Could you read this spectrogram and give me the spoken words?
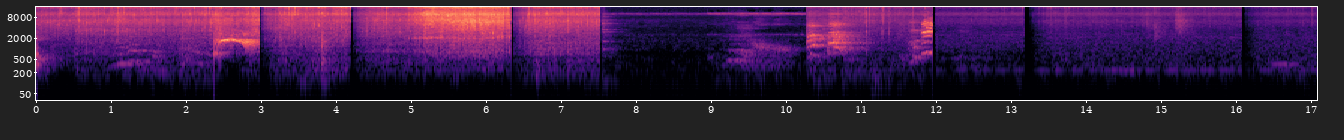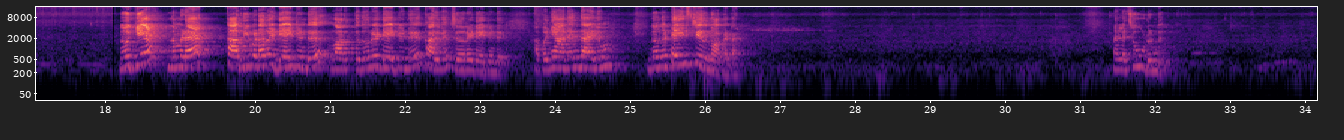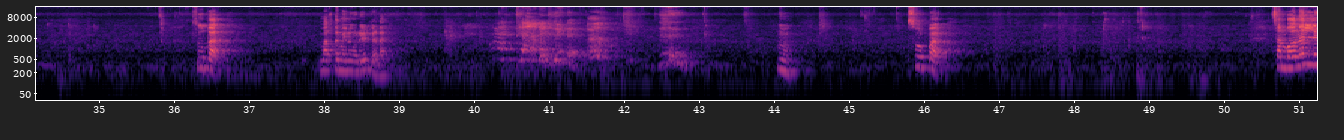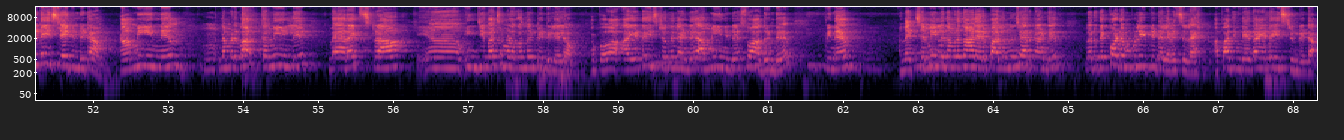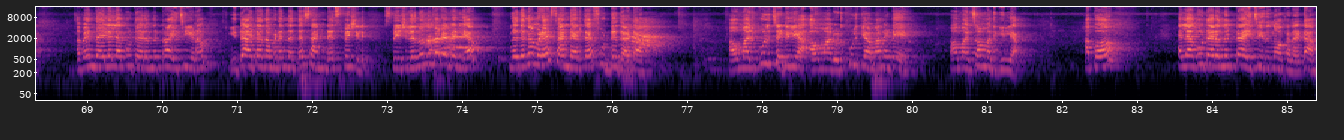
നോക്കിയേ നമ്മുടെ കറി ഇവിടെ റെഡി ആയിട്ടുണ്ട്. വറുത്തതും റെഡി ആയിട്ടുണ്ട്. കറി വെച്ചതും റെഡി ആയിട്ടുണ്ട്. അപ്പൊ ഞാൻ എന്തായാലും ഇതൊന്ന് ടേസ്റ്റ് ചെയ്ത് നോക്കട്ടെ. നല്ല ചൂടുണ്ട്. സൂപ്പർ വറുത്തമീനും കൂടി എടുക്കട്ടെ. സൂപ്പർ സംഭവം നല്ല ടേസ്റ്റ് ആയിട്ടുണ്ട് കേട്ടോ ആ മീനിന് നമ്മൾ വറുത്ത മീനിൽ വേറെ എക്സ്ട്രാ ഇഞ്ചി പച്ചമുളകൊന്നും ഇട്ടിട്ടില്ലല്ലോ. അപ്പോൾ ആ ടേസ്റ്റ് ഒന്നും ഇല്ലാണ്ട് ആ മീനിന്റെ സ്വാദുണ്ട് പിന്നെ വെച്ച മീനിൽ നമ്മൾ നാളേരപ്പാലൊന്നും ചേർക്കാണ്ട് വെറുതെ കൊടമ്പുളി ഇട്ടിട്ടല്ലേ വെച്ചല്ലേ? അപ്പോൾ അതിന്റേതായ ടേസ്റ്റ് ഉണ്ട് കേട്ടോ അപ്പോൾ എന്തായാലും എല്ലാ കൂട്ടുകാരും ഒന്ന് ട്രൈ ചെയ്യണം. ഇതാട്ടാ നമ്മുടെ ഇന്നത്തെ സൺഡേ സ്പെഷ്യൽ സ്പെഷ്യൽ എന്നൊന്നും പറയാൻ പറ്റില്ല. ഇന്നത്തെ നമ്മുടെ സൺഡേലത്തെ ഫുഡ് ഇതാട്ടാ. അവന്മാർ കുളിച്ചിട്ടില്ല. അവന്മാരോട് കുളിക്കാൻ പറഞ്ഞിട്ടേ. അവന്മാർ സമ്മതിക്കില്ല അപ്പോൾ എല്ലാ കൂട്ടുകാരും ട്രൈ ചെയ്ത് നോക്കണം കേട്ടാ.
